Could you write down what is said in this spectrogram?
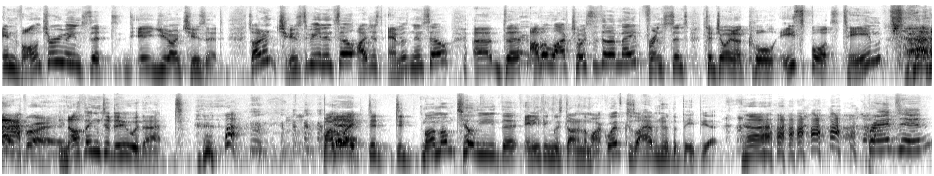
involuntary means that you don't choose it. So I don't choose to be an incel, I just am an incel. Uh, the other life choices that I've made, for instance, to join a cool esports team, nothing to do with that. By the way, did, did my mum tell you that anything was done in the microwave? Because I haven't heard the beep yet. Brandon,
